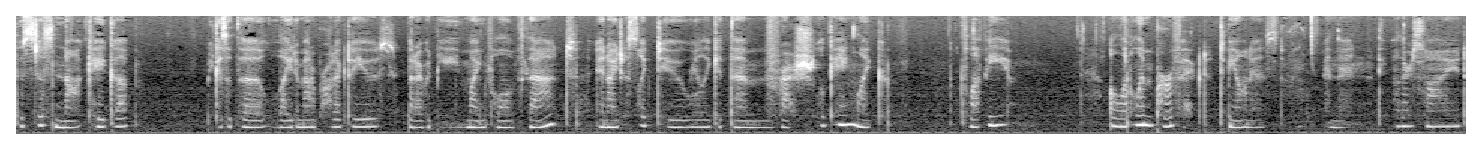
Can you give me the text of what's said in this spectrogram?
This does not cake up because of the light amount of product I use, but I would be mindful of that. And I just like to really get them fresh looking, like fluffy a little imperfect, to be honest. And then the other side.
